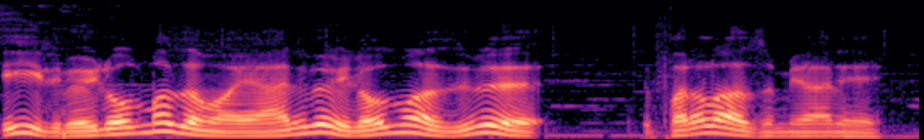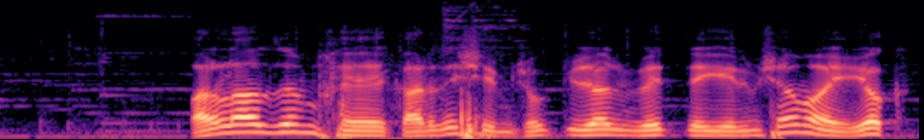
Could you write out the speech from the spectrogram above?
Değil böyle olmaz ama yani böyle olmaz değil mi? E, para lazım yani. Para lazım. He, kardeşim çok güzel bir betle gelmiş ama yok.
